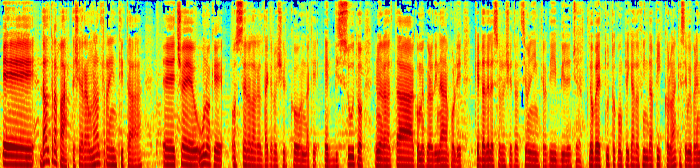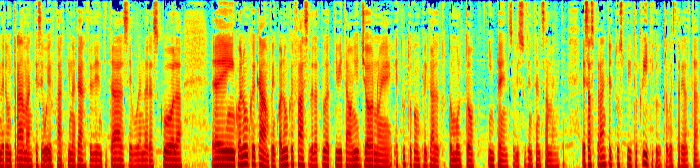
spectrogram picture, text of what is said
E d'altra parte c'era un'altra entità, eh, cioè uno che osserva la realtà che lo circonda, che è vissuto in una realtà come quella di Napoli, che dà delle sollecitazioni incredibili, Certo. dove è tutto complicato fin da piccolo, anche se vuoi prendere un tram, anche se vuoi farti una carta d'identità, se vuoi andare a scuola. eh, in qualunque campo, in qualunque fase della tua attività ogni giorno è, è tutto complicato, è tutto molto intenso, è vissuto intensamente. Esaspera anche il tuo spirito critico tutta questa realtà.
